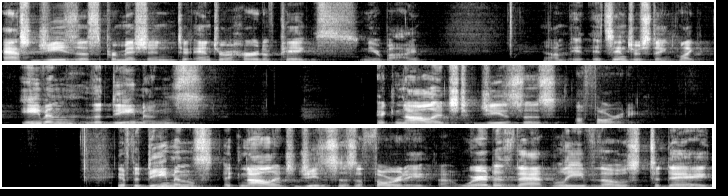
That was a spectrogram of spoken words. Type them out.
asked Jesus permission to enter a herd of pigs nearby. Um, it, it's interesting, like, even the demons acknowledged Jesus' authority. If the demons acknowledge Jesus' authority, uh, where does that leave those today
